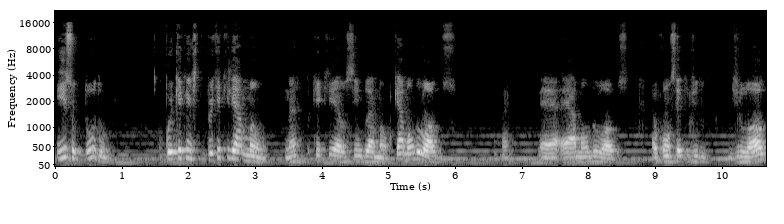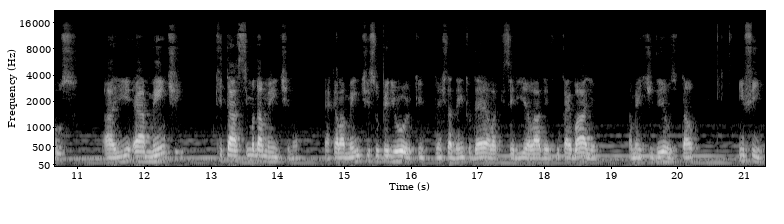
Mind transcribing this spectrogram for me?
isso tudo, por que, que, gente, por que, que ele é a mão? Né? Por que, que é o símbolo é a mão? Porque é a mão do Logos. Né? É, é a mão do Logos. É o conceito de, de Logos, aí é a mente que está acima da mente, né? É aquela mente superior que a gente está dentro dela, que seria lá dentro do Caibalho, a mente de Deus e tal. Enfim,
